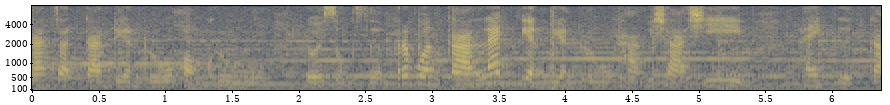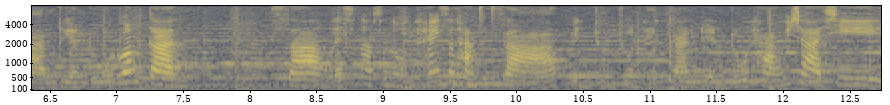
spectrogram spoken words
การจัดการเรียนรู้ของครู โดยส่งเสริมกระบวนการแลกเปลี่ยนเรียนรู้ทางวิชาชีพ ให้เกิดการเรียนรู้ร่วมกัน สร้างและสนับสนุนให้สถานศึกษา เป็นชุมชนแห่งการเรียนรู้ทางวิชาชีพ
